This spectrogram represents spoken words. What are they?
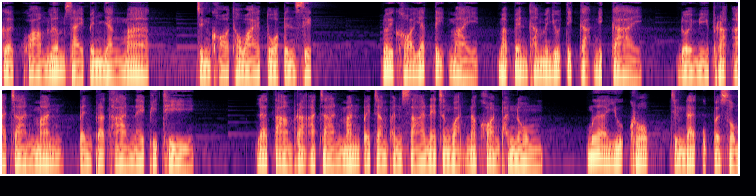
เกิดความเลื่อมใสเป็นอย่างมาก จึงขอถวายตัวเป็นสิทธิ์ โดยขอยติใหม่มาเป็นธรรมยุติกะนิกาย โดยมีพระอาจารย์มั่นเป็นประธานในพิธี และตามพระอาจารย์มั่นไปจำพรรษาในจังหวัดนครพนม เมื่ออายุครบจึงได้อุปสม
